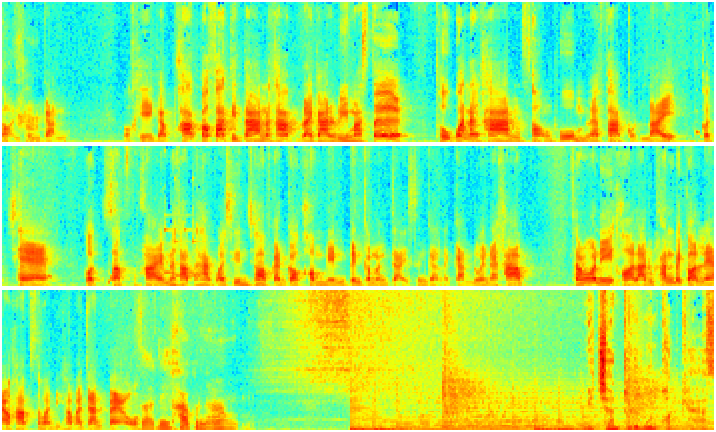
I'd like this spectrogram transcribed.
สอนเช่นกัน โอเคครับก็ฝากติดตามนะครับ รายการ Remaster ทุกวันอังคาร2ทุ่มและฝากกดไลค์กดแชร์ กด Subscribe นะครับ ถ้าหากว่าชื่นชอบกันก็คอมเมนต์เป็นกำลังใจซึ่งกันและกันด้วยนะครับสำหรับวันนี้ขอลาทุกท่านไปก่อนแล้วครับ สวัสดีครับอาจารย์แป๋ว สวัสดีค่ะคุณอ้ำ Mission to the Moon Podcast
